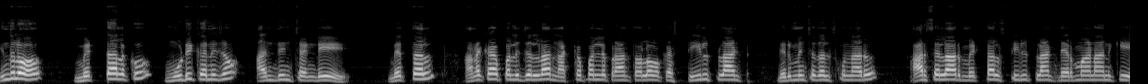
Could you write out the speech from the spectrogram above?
ఇందులో మిట్టలకు ముడి ఖనిజం అందించండి. మిత్తల్ అనకాపల్లి జిల్లా నక్కపల్లి ప్రాంతంలో ఒక స్టీల్ ప్లాంట్ నిర్మించదలుచుకున్నారు. ఆర్సెలార్ మిట్టల్ స్టీల్ ప్లాంట్ నిర్మాణానికి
